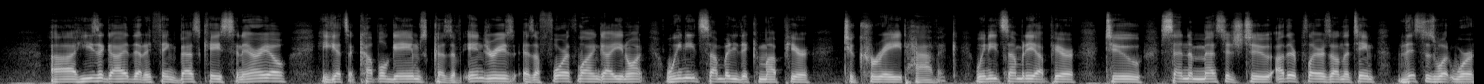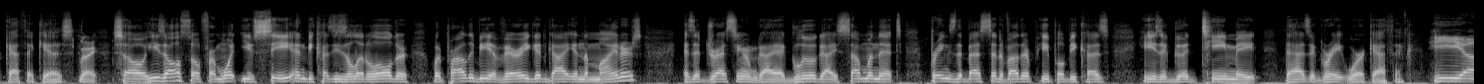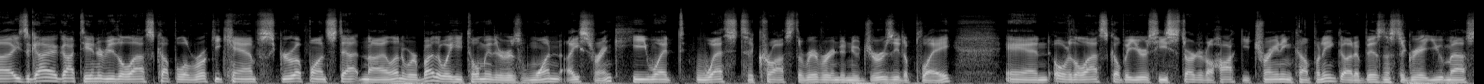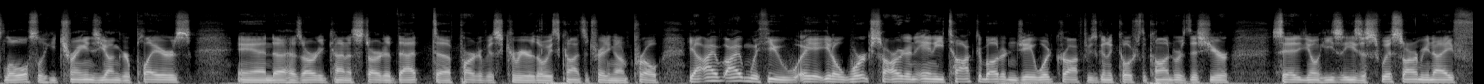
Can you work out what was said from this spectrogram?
Uh, he's a guy that I think best case scenario, he gets a couple games because of injuries. As a fourth line guy, you know what? We need somebody to come up here to create havoc. We need somebody up here to send a message to other players on the team. This is what work ethic is. Right. So he's also, from what you see, and because he's a little older, would probably be a very good guy in the minors as a dressing room guy, a glue guy, someone that brings the best out of other people because he's a good teammate that has a great work ethic. He uh, he's a guy I got to interview the last couple of rookie camps. Grew up on Staten Island, where by the way he told me there is one ice rink. He went west across the river into New Jersey to play, and over the last couple of years he started a hockey training company. Got a business degree at UMass Lowell, so he trains younger players, and uh, has already kind of started that uh, part of his career. Though he's concentrating on pro. Yeah, I, I'm with you. Uh, You know, works hard, and, and he talked about it. And Jay Woodcroft, who's going to coach the Condors this year, said you know he's he's a Swiss Army knife.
